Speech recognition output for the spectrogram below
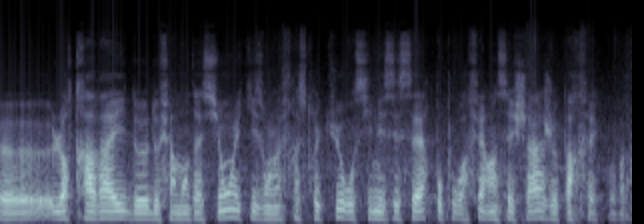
leur travail de, fermentation et qu'ils ont l'infrastructure aussi nécessaire pour pouvoir faire un séchage parfait. Voilà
